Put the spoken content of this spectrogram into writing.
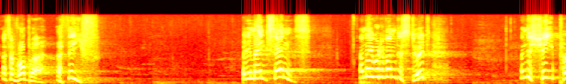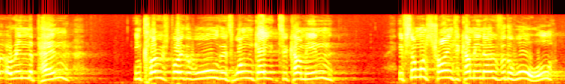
that's a robber, a thief. But it makes sense. And they would have understood when the sheep are in the pen, enclosed by the wall, there's one gate to come in. If someone's trying to come in over the wall,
